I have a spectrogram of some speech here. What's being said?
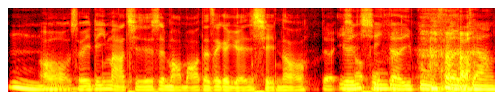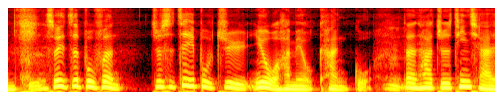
嗯，哦，所以立马其实是毛毛的这个原型哦，对，原型的一部分这样子。所以这部分就是这一部剧，因为我还没有看过，嗯，但它就是听起来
